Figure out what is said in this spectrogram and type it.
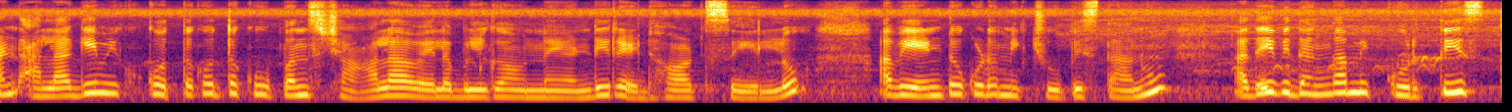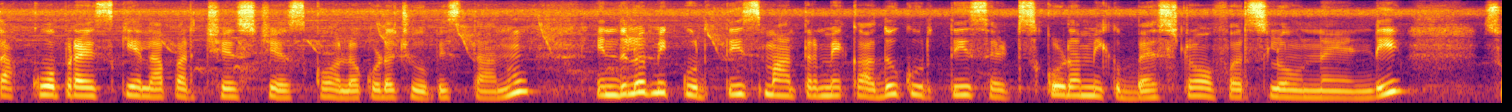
అండ్ అలాగే మీకు కొత్త కొత్త కూపన్స్ చాలా అవైలబుల్గా ఉన్నాయండి రెడ్ హాట్ సేల్లో. అవి ఏంటో కూడా మీకు చూపిస్తాను. అదేవిధంగా మీకు కుర్తీస్ తక్కువ ప్రైస్కి ఎలా పర్చేస్ చేసుకోవాలో కూడా చూపిస్తాను. ఇందులో మీకు కుర్తీస్ మాత్రమే కాదు కుర్తీస్ సెట్స్ కూడా మీకు బెస్ట్ ఆఫర్స్లో ఉన్నాయండి. సో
